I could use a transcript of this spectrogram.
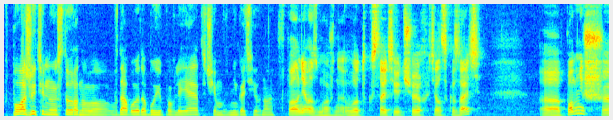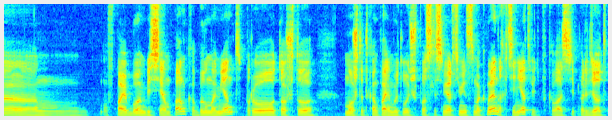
в положительную сторону в WWE повлияет, чем в негативную. Вполне возможно. Вот, кстати, что я хотел сказать. Э, Помнишь, эм, в пайбомбе CM Punk был момент про то, что может эта компания будет лучше после смерти Винса Макмена, хотя нет, ведь к власти придет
